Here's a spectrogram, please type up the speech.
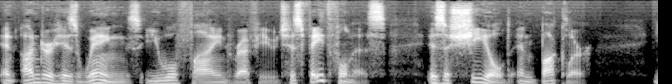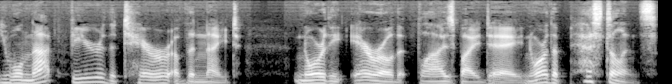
and under his wings you will find refuge. His faithfulness is a shield and buckler. You will not fear the terror of the night nor the arrow that flies by day, nor the pestilence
